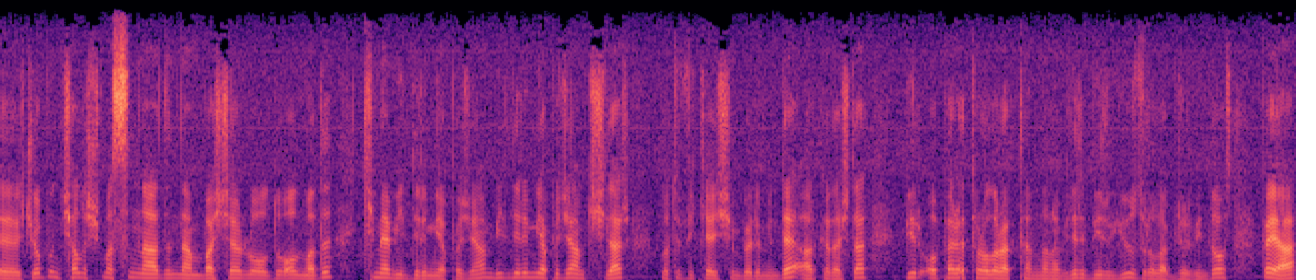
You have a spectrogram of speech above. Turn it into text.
e, job'un çalışmasının ardından başarılı oldu olmadı kime bildirim yapacağım? Bildirim yapacağım kişiler notification bölümünde arkadaşlar bir operatör olarak tanımlanabilir, bir user olabilir Windows veya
